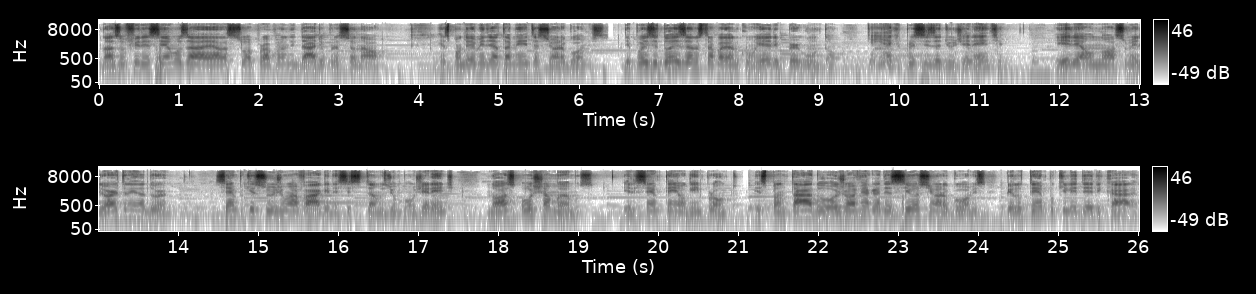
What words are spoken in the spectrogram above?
Nós oferecemos a elas sua própria unidade operacional. Respondeu imediatamente a senhora Gomes. Depois de dois anos trabalhando com ele, perguntam: quem é que precisa de um gerente? Ele é o nosso melhor treinador. Sempre que surge uma vaga e necessitamos de um bom gerente, nós o chamamos. Ele sempre tem alguém pronto. Espantado, o jovem agradeceu a senhora Gomes pelo tempo que lhe dedicara,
